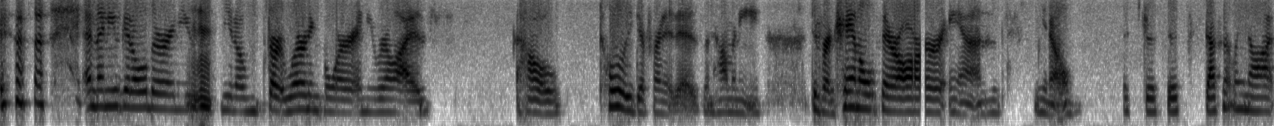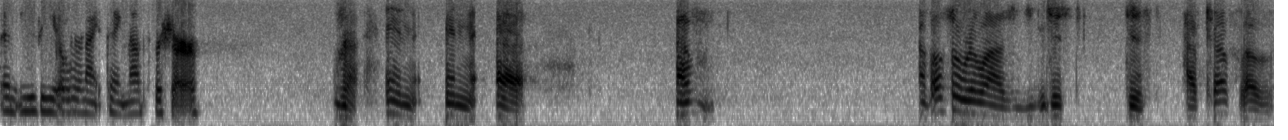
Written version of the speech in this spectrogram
and then you get older and you Mhm. you know start learning more and you realize how totally different it is and how many different channels there are and you know it's just it's definitely not an easy overnight thing that's for sure Right. And and uh I've I've also realized just just how tough of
